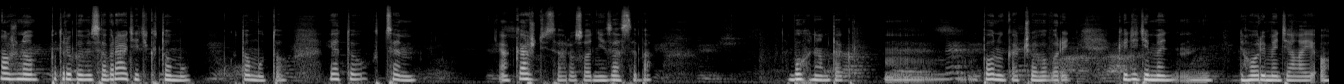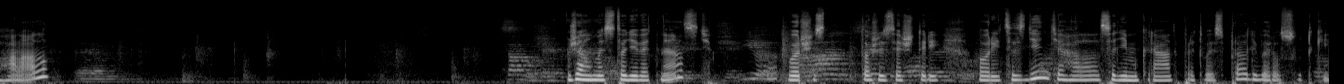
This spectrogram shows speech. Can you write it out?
Možno potrebujeme sa vrátiť k tomu, k tomuto. Ja to chcem. A každý sa rozhodne za seba. Boh nám tak mm, ponúka, čo hovoriť. Keď ideme, mm, hovoríme ďalej o halal, Žalme 119, verši 164 hovorí, cez deň ťa halal sedemkrát pre tvoje spravodlivé rozsudky.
